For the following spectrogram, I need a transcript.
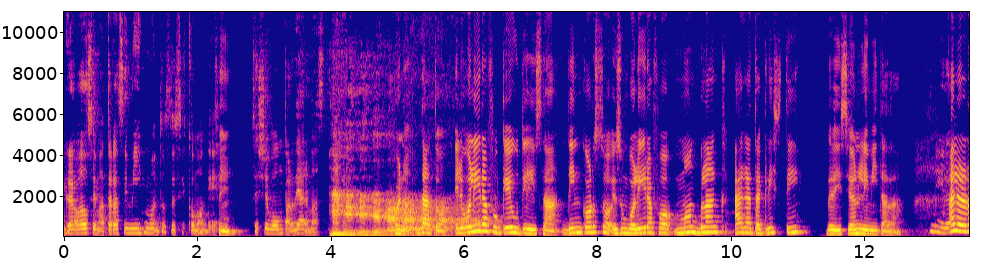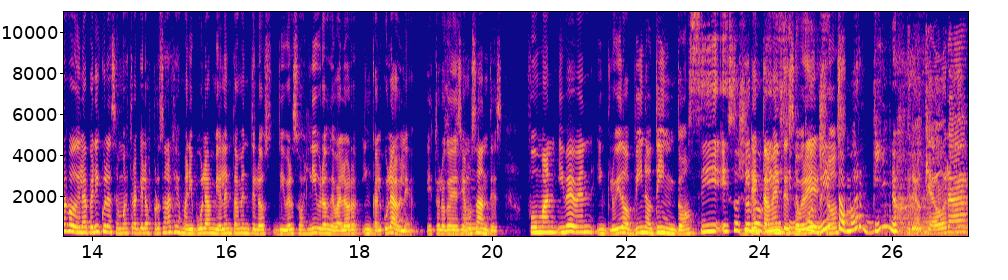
grabado, se matara a sí mismo. Entonces es como que Sí. se llevó un par de almas. Bueno, dato. El bolígrafo que utiliza Dean Corso es un bolígrafo Montblanc Agatha Christie de edición limitada. Mira. A lo largo de la película se muestra que los personajes manipulan violentamente los diversos libros de valor incalculable. Esto es lo que decíamos antes. Fuman y beben, incluido vino tinto. Sí, eso yo Directamente lo vi, dije, sobre no ellos. tomar vino. Creo que ahora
